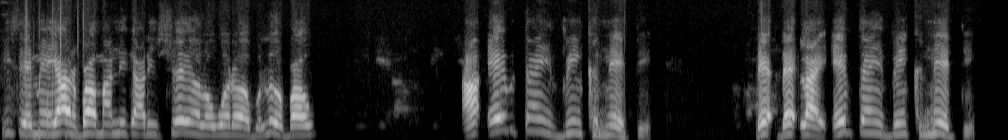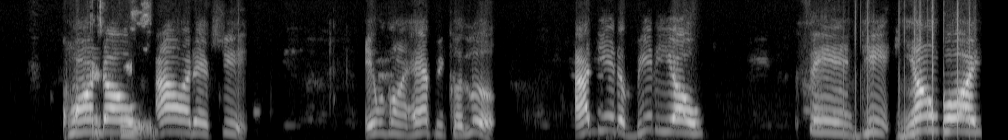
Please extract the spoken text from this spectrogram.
He said, man, y'all done brought my nigga out his shell or whatever. Look, bro, I, everything been connected. That that like everything been connected. Quando, all that shit. It was gonna happen because look, I did a video saying get Young Boy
